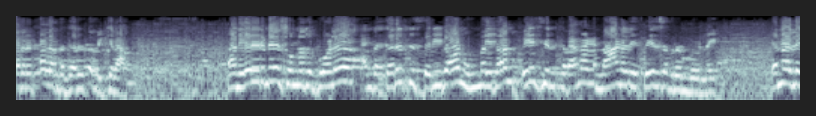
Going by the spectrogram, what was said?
அவர்கள் அந்த கருத்தை வைக்கிறாங்க. நான் ஏற்கனவே சொன்னது போல அந்த கருத்து சரிதான் உண்மைதான் பேசியிருக்கிறாங்க. ஆனா நான் அதை பேச விரும்பவில்லை. ஏன்னா அதை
